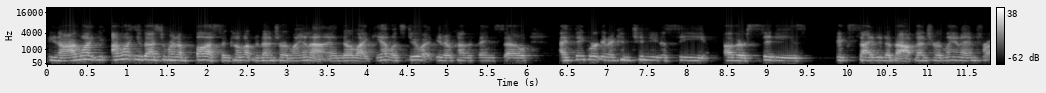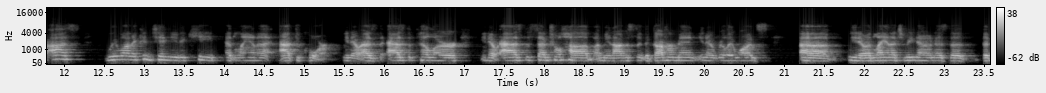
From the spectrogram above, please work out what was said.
you know i want you i want you guys to run a bus and come up to venture atlanta. And they're like yeah let's do it you know kind of thing. So I think we're going to continue to see other cities excited about Venture Atlanta. And for us, we want to continue to keep Atlanta at the core, you know, as as the pillar, you know, as the central hub. I mean, obviously the government, you know, really wants uh, you know, Atlanta to be known as the the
